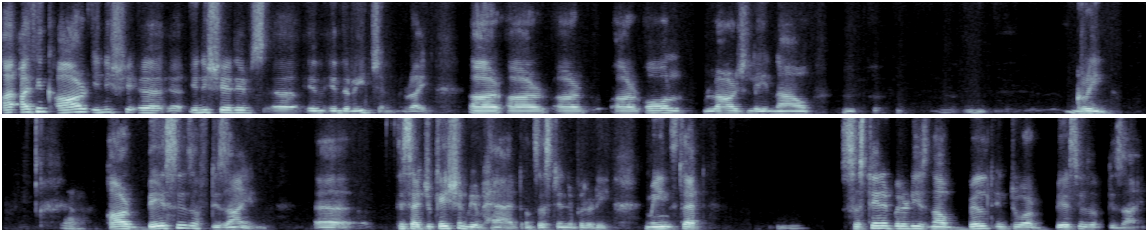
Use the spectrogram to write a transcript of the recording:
I, I think our initi uh, uh, initiatives uh, in, in the region, right, are, are, are, are all largely now green. Yeah. Our basis of design, uh, this education we've had on sustainability means that sustainability is now built into our basis of design.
